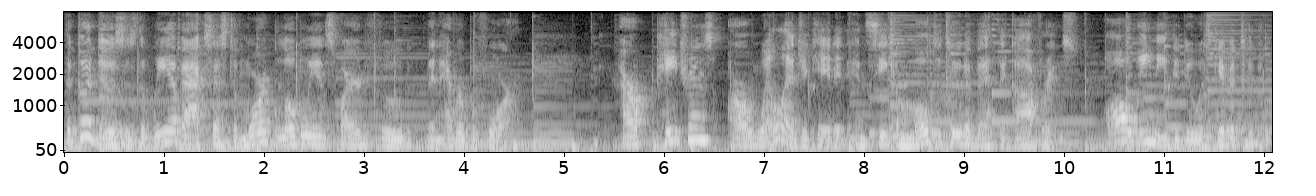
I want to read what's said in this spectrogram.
The good news is that we have access to more globally inspired food than ever before. Our patrons are well educated and seek a multitude of ethnic offerings. All we need to do is give it to them,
